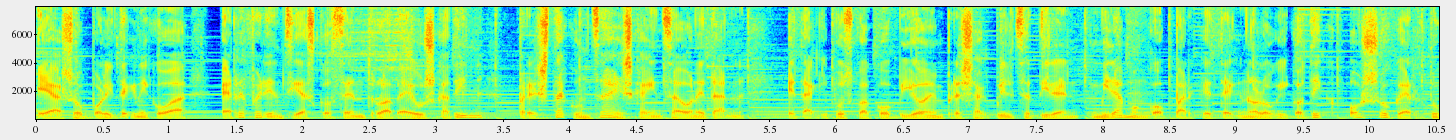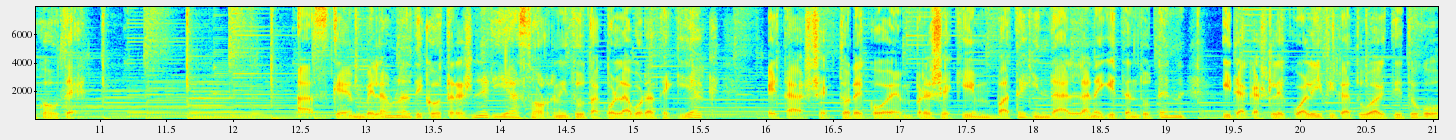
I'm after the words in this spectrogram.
EASO Politeknikoa erreferentziazko zentroa da Euskadin prestakuntza eskaintza honetan eta Gipuzkoako bioenpresak biltzet diren Miramongo Parke Teknologikotik oso gertu gaude. Azken belaunaldiko tresneria zornitutako laborategiak eta sektoreko enpresekin bateginda lan egiten duten irakasle kualifikatuak ditugu,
